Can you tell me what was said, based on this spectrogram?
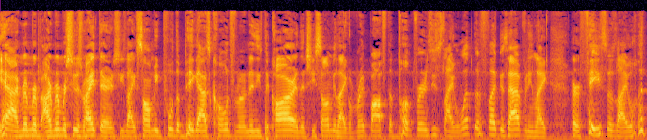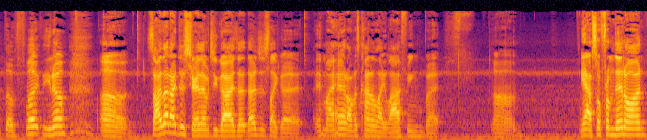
yeah, I remember. I remember she was right there, and she like saw me pull the big ass cone from underneath the car, and then she saw me like rip off the bumper, and she's like, "What the fuck is happening?" Like her face was like, "What the fuck," you know. Uh, so I thought I'd just share that with you guys. That, that was just like a in my head. I was kind of like laughing, but um, yeah. So from then on,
